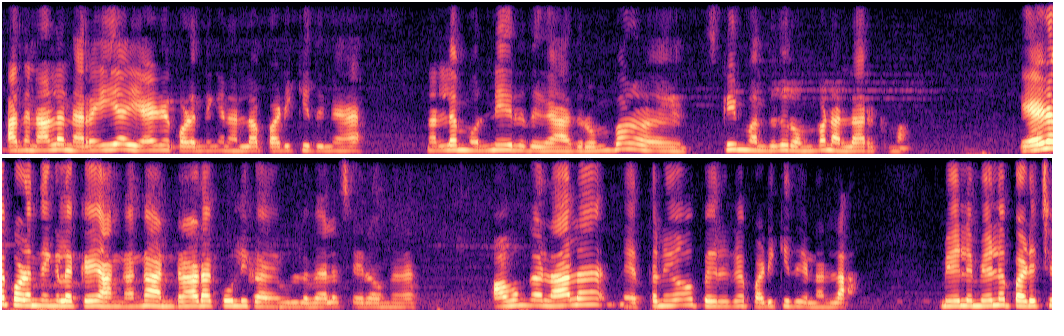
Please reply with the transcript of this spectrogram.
அதனால நிறைய ஏழை குழந்தைங்க நல்லா படிக்குதுங்க. நல்லா முன்னேறுதுங்க. அது ரொம்ப ஸ்கீம் வந்தது ரொம்ப நல்லா இருக்குமா? ஏழை குழந்தைங்களுக்கு அங்கங்கே அன்றாட கூலி க உள்ள வேலை செய்கிறவங்க அவங்களால எத்தனையோ பேருங்க படிக்குதுங்க நல்லா. மேலும் மேலும் படித்து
